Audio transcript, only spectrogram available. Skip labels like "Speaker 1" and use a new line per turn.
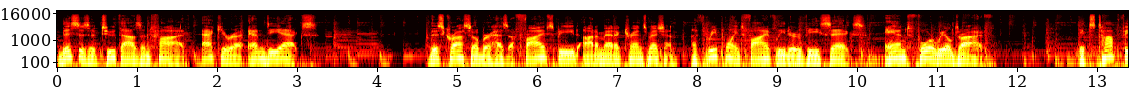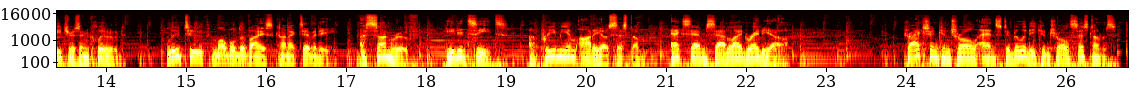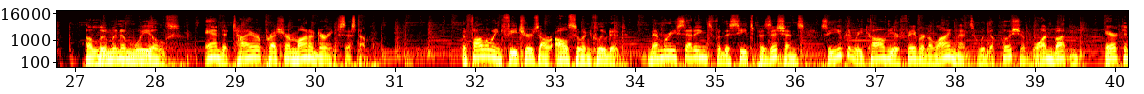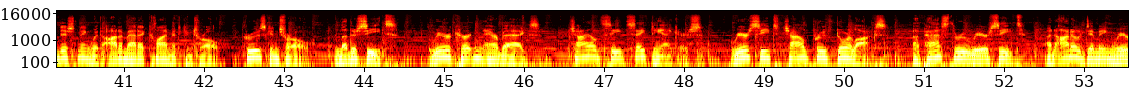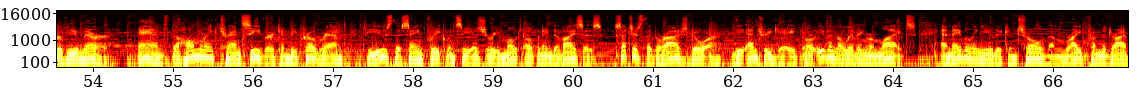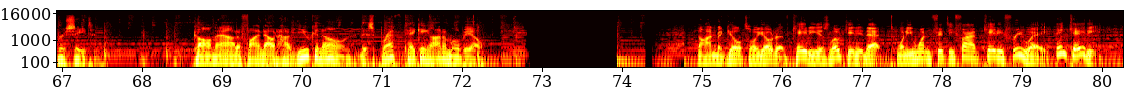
This is a 2005 Acura MDX. This crossover has a 5-speed automatic transmission, a 3.5-liter V6, and 4-wheel drive. Its top features include Bluetooth mobile device connectivity, a sunroof, heated seats, a premium audio system, XM satellite radio, traction control and stability control systems, aluminum wheels, and a tire pressure monitoring system. The following features are also included. Memory settings for the seat's positions so you can recall your favorite alignments with the push of one button. Air conditioning with automatic climate control, cruise control, leather seats, rear curtain airbags, child seat safety anchors, rear seat child-proof door locks, a pass-through rear seat, an auto-dimming rear view mirror, and the HomeLink transceiver can be programmed to use the same frequency as your remote opening devices, such as the garage door, the entry gate, or even the living room lights, enabling you to control them right from the driver's seat. Call now to find out how you can own this breathtaking automobile.
Don McGill Toyota of Katy is located at 2155 Katy Freeway in Katy.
